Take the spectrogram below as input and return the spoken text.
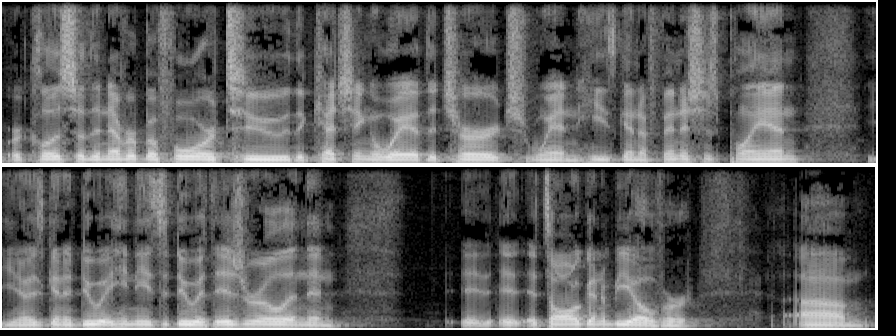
We're closer than ever before to the catching away of the church when he's going to finish his plan. You know, he's going to do what he needs to do with Israel, and then it, it, it's all going to be over. Um,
